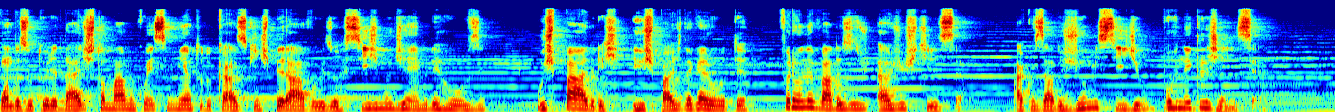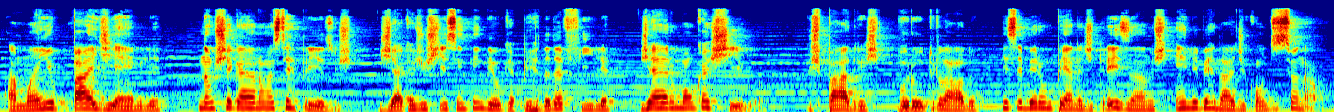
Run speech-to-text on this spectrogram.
Quando as autoridades tomavam conhecimento do caso que inspirava o exorcismo de Emily Rose, os padres e os pais da garota foram levados à justiça, acusados de homicídio por negligência. A mãe e o pai de Emily não chegaram a ser presos, já que a justiça entendeu que a perda da filha já era um bom castigo. Os padres, por outro lado, receberam pena de três anos em liberdade condicional.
